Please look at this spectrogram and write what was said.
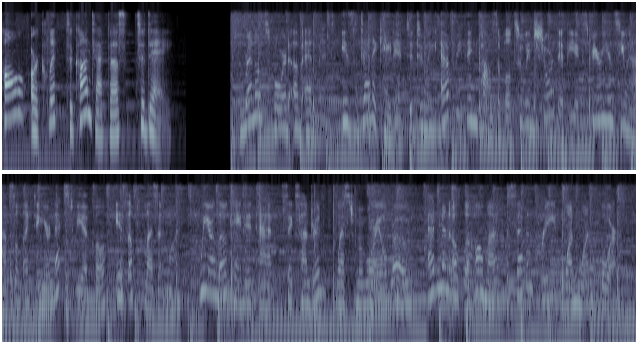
Call or click to contact us today. Reynolds Ford of Edmond is dedicated to doing everything possible to ensure that the experience you have selecting your next vehicle is a pleasant one. We are located at 600 West Memorial Road, Edmond, Oklahoma 73114.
